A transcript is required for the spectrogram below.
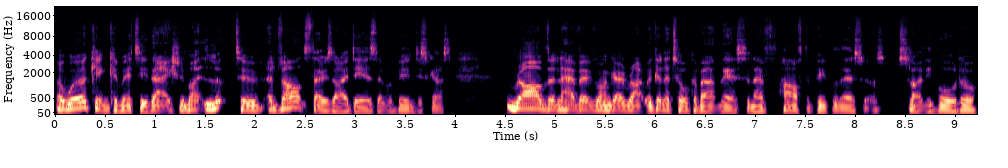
a working committee that actually might look to advance those ideas that were being discussed rather than have everyone go right we're going to talk about this and have half the people there sort of slightly bored or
